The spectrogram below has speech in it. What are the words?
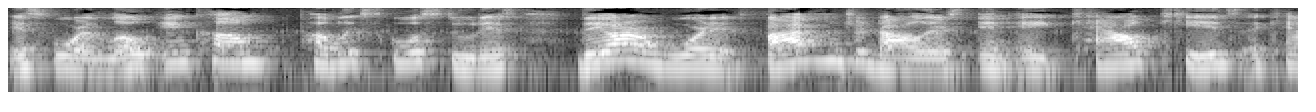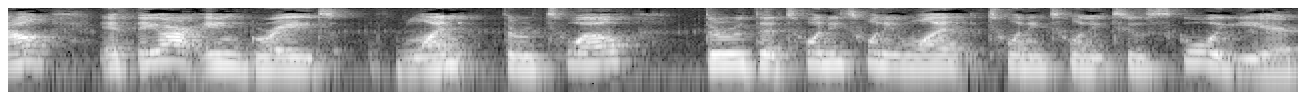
is for low income public school students. They are awarded $500 in a Cal Kids account if they are in grades 1 through 12 through the 2021 2022 school year.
